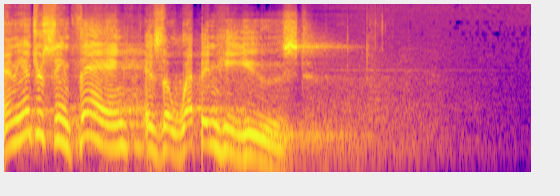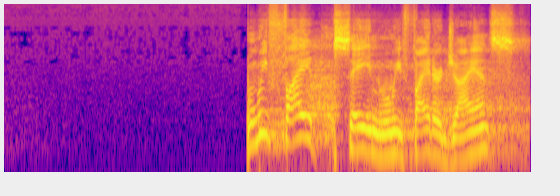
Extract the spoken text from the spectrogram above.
And the interesting thing is the weapon he used. When we fight Satan, when we fight our giants,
